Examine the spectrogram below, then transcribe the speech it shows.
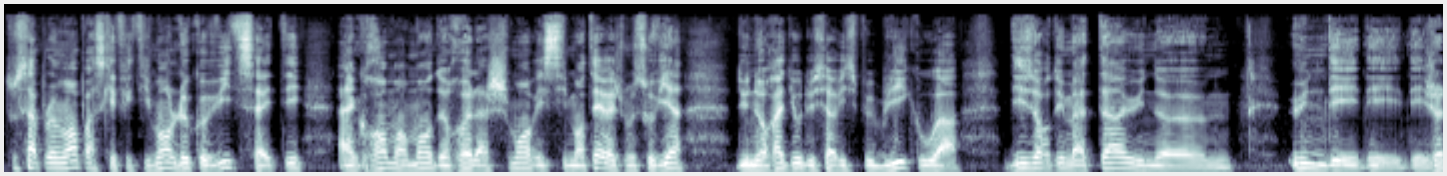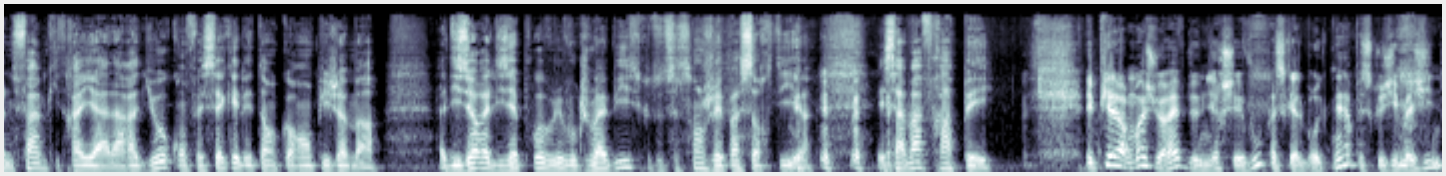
tout simplement parce qu'effectivement, le Covid, ça a été un grand moment de relâchement vestimentaire. Et je me souviens d'une radio du service public où à 10 heures du matin, une, euh, une des, des- des jeunes femmes qui travaillait à la radio confessait qu'elle était encore en pyjama. À 10 heures, elle disait Pourquoi voulez-vous que je m'habille? Parce que de toute façon, je vais pas sortir. Et ça m'a frappé. Et puis alors moi je rêve de venir chez vous, Pascal Bruckner, parce que j'imagine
